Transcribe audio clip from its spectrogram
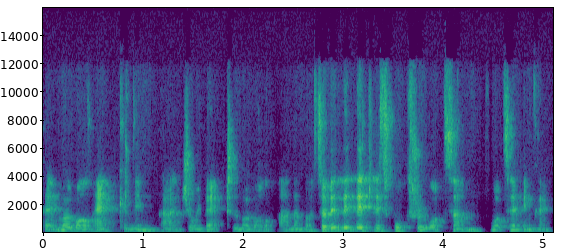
That mobile app can then uh, join back to the mobile uh, number. So let, us let, walk through what's um, what's happening there.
